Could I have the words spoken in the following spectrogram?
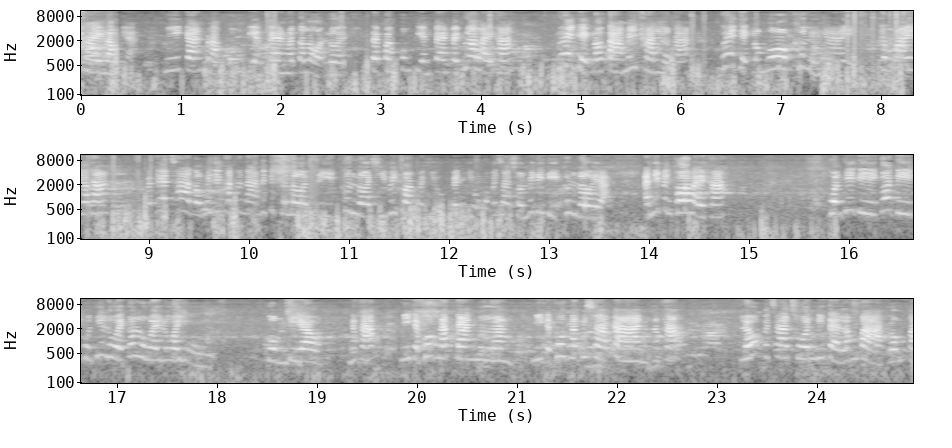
ไทยเราเนี่ยมีการปรับปรุงเปลี่ยนแปลงมาตลอดเลย แต่ปรับปรุงเปลี่ยนแปลงไปเพื่ออะไรคะเพื่อให้เด็กเราตามไม่ทันเหรอ อะไรคะ คนที่ดีก็ดีคนที่รวยก็รวยรวยอยู่กลุ่มเดียวนะคะ มีแต่พวกนักการเมือง มีแต่พวกนักวิชาการนะคะ แล้วประชาชนมีแต่ลำบากลงไป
